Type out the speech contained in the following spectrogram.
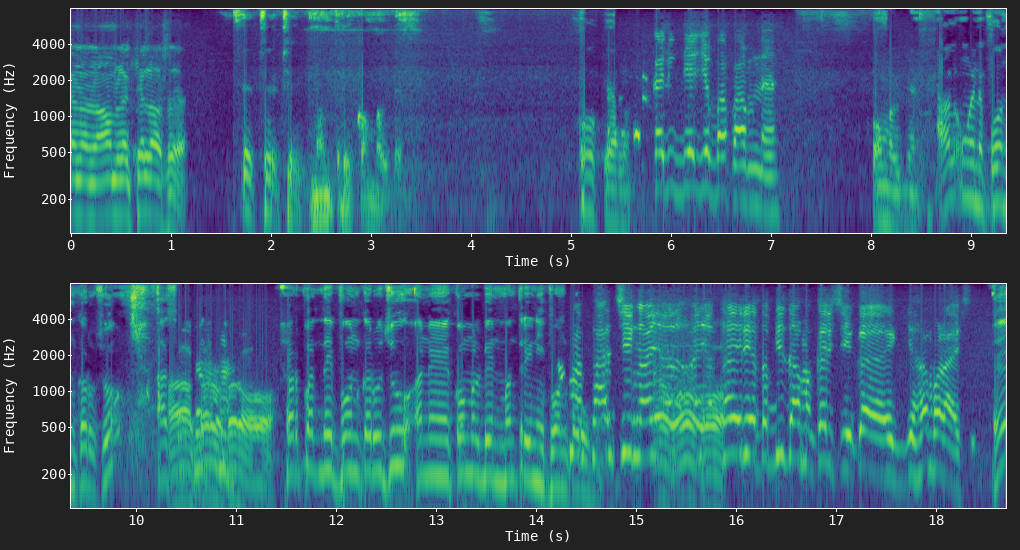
એના નામ લખેલા છે. ઠીક ઠીક ઠીક મંત્રી કોમલબેન ઓકે હાલો. કરી દેજો બાપા અમને. કોમલબેન હાલો હું એને ફોન કરું છું. આ કરો કરો. સરપંચ ને ફોન કરું છું અને કોમલબેન મંત્રી ની ફોન કરું છું. અહીંયા થઈ રહ્યા તો બીજામાં કરશી સંભળાય છે. હે?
